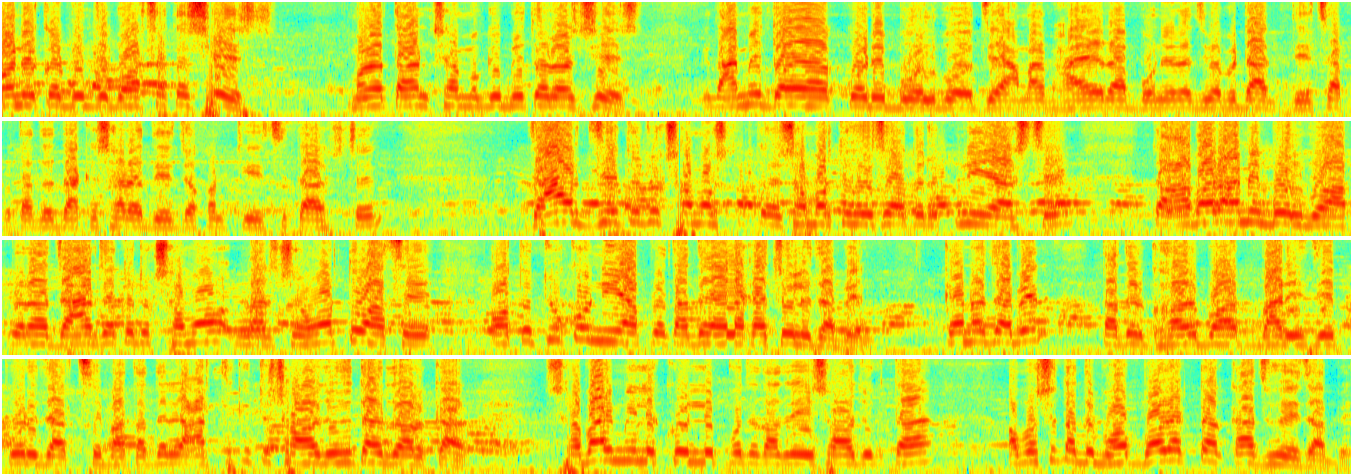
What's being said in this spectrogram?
মনে করবেন যে বর্ষা তো শেষ মানে ত্রাণ সামগ্রী বিতরণ শেষ। কিন্তু আমি দয়া করে বলব যে আমার ভাইয়েরা, বোনেরা যেভাবে ডাক দিয়েছে আপনি তাদের ডাকে সারা দিয়ে যখন টিএসিতে আসছেন যার যেতটুকু সমর্থ হয়েছে অতটুকু নিয়ে আসছে। তো আবার আমি বলব, আপনারা যার যতটুকু মানে সমর্থ আছে, অতটুকু নিয়ে আপনারা তাদের এলাকায় চলে যাবেন। কেন যাবেন? তাদের ঘর বাড়ি যে পড়ে যাচ্ছে বা তাদের আর্থিক একটু সহযোগিতার দরকার। সবাই মিলে করলে পথে তাদের এই সহযোগিতা অবশ্যই তাদের বড় একটা কাজ হয়ে যাবে।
